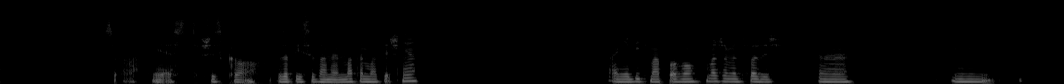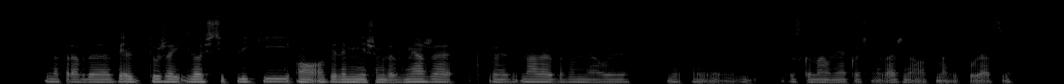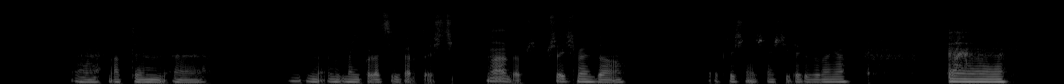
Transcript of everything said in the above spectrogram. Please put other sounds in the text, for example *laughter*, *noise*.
co jest wszystko zapisywane matematycznie, a nie bitmapowo, możemy tworzyć mm, naprawdę wiel- dużej ilości pliki o o wiele mniejszym rozmiarze, które nadal będą miały nie, e, doskonałą jakość, nieważne od manipulacji e, nad tym e, na- manipulacji wartości. No ale dobrze, przejdźmy do praktycznej części tego zadania.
